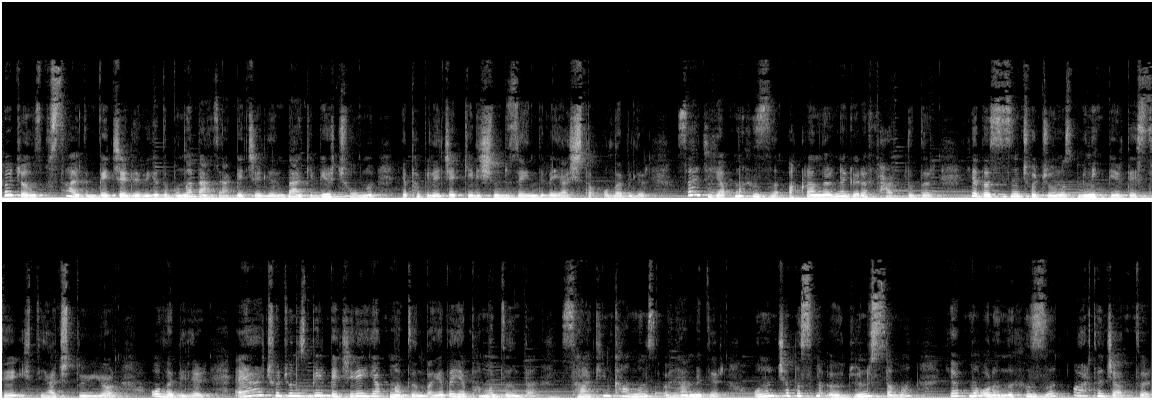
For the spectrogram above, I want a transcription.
Çocuğunuz bu saydığım becerileri ya da buna benzer becerilerin belki birçoğunu yapabilecek gelişim düzeyinde ve yaşta olabilir. Sadece yapma hızı akranlarına göre farklıdır ya da sizin çocuğunuz minik bir desteğe ihtiyaç duyuyor olabilir. Eğer çocuğunuz bir beceriyi yapmadığında ya da yapamadığında sakin kalmanız önemlidir. Onun çabasını övdüğünüz zaman yapma oranı hızı artacaktır.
